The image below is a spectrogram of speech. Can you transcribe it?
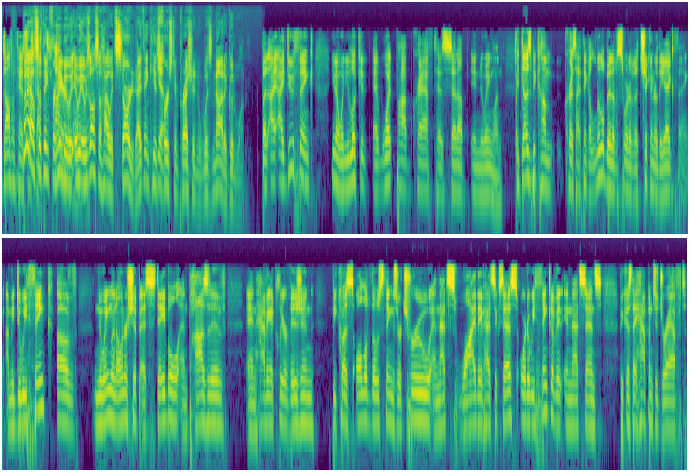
Dolphin fans. But I also think for him, it, it, was also how it started. I think his yeah. first impression was not a good one. But I, I do think you know, when you look at, at what Bob Kraft has set up in New England, it does become, Chris, I think a little bit of sort of a chicken or the egg thing. I mean, do we think of New England ownership as stable and positive and having a clear vision because all of those things are true and that's why they've had success? Or do we think of it in that sense because they happen to draft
